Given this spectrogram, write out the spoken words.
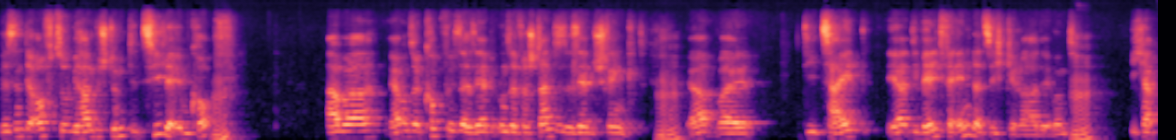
wir sind ja oft so, wir haben bestimmte Ziele im Kopf, Mhm. aber ja, unser Kopf ist ja sehr, unser Verstand ist ja sehr beschränkt. Mhm. Ja, weil die Zeit, ja, die Welt verändert sich gerade und Mhm. Ich habe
